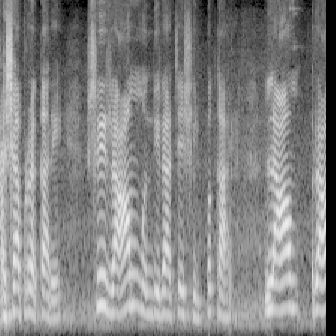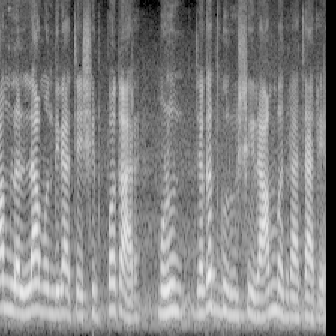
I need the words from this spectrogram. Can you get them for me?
अशा प्रकारे श्री राम मंदिराचे शिल्पकार लाम राम लल्ला मंदिराचे शिल्पकार म्हणून जगद्गुरू श्री रामभद्राचार्य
